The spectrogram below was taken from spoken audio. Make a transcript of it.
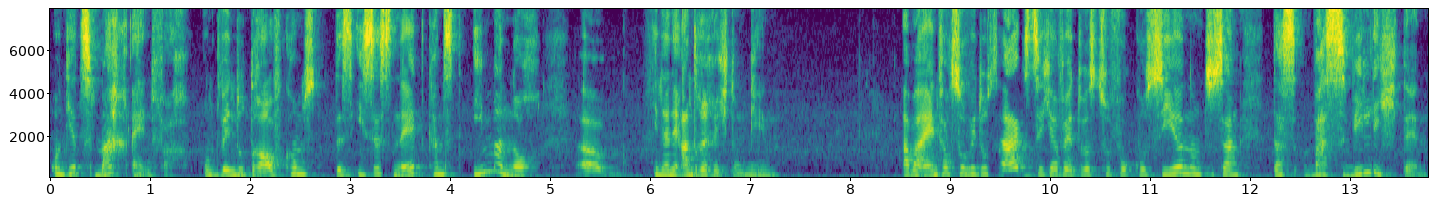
und jetzt mach einfach. Und wenn du drauf kommst, das ist es nicht, kannst immer noch äh, in eine andere Richtung mhm. gehen. Aber einfach so wie du sagst, sich auf etwas zu fokussieren und zu sagen, das, was will ich denn?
